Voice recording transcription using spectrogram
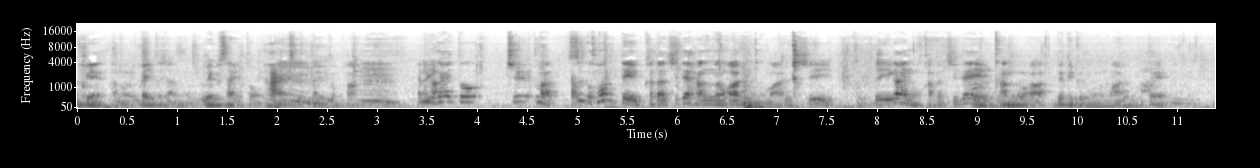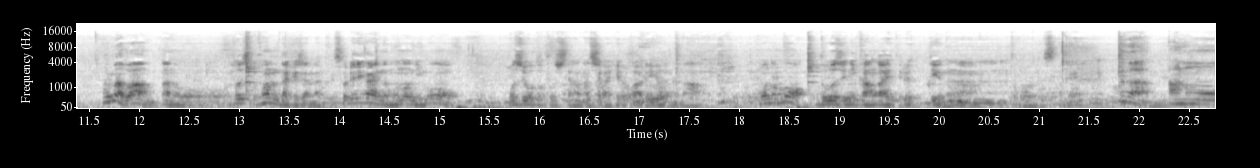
のイベンあのウェブサイトをはい。作ったりとか、うん。やっぱ意外と中、まあ、すぐ本っていう形で反応があるものもあるしそれ以外の形で反応が出てくるものもあるので、今はあの正直本だけじゃなくそれ以外のものにもお仕事として話が広がるようなものも同時に考えてるっていうのがうん。ところですかね。だから、あの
